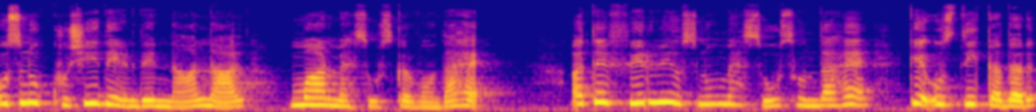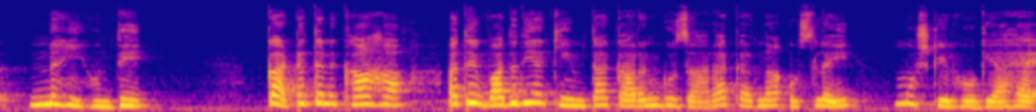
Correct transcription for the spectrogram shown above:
ਉਸ ਨੂੰ ਖੁਸ਼ੀ ਦੇਣ ਦੇ ਨਾਲ-ਨਾਲ ਮਾਣ ਮਹਿਸੂਸ ਕਰਵਾਉਂਦਾ ਹੈ ਅਤੇ ਫਿਰ ਵੀ ਉਸ ਨੂੰ ਮਹਿਸੂਸ ਹੁੰਦਾ ਹੈ ਕਿ ਉਸ ਦੀ ਕਦਰ ਨਹੀਂ ਹੁੰਦੀ ਘੱਟ ਤਨਖਾਹਾਂ ਅਤੇ ਵੱਧਦੀਆਂ ਕੀਮਤਾਂ ਕਾਰਨ ਗੁਜ਼ਾਰਾ ਕਰਨਾ ਉਸ ਲਈ ਮੁਸ਼ਕਿਲ ਹੋ ਗਿਆ ਹੈ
